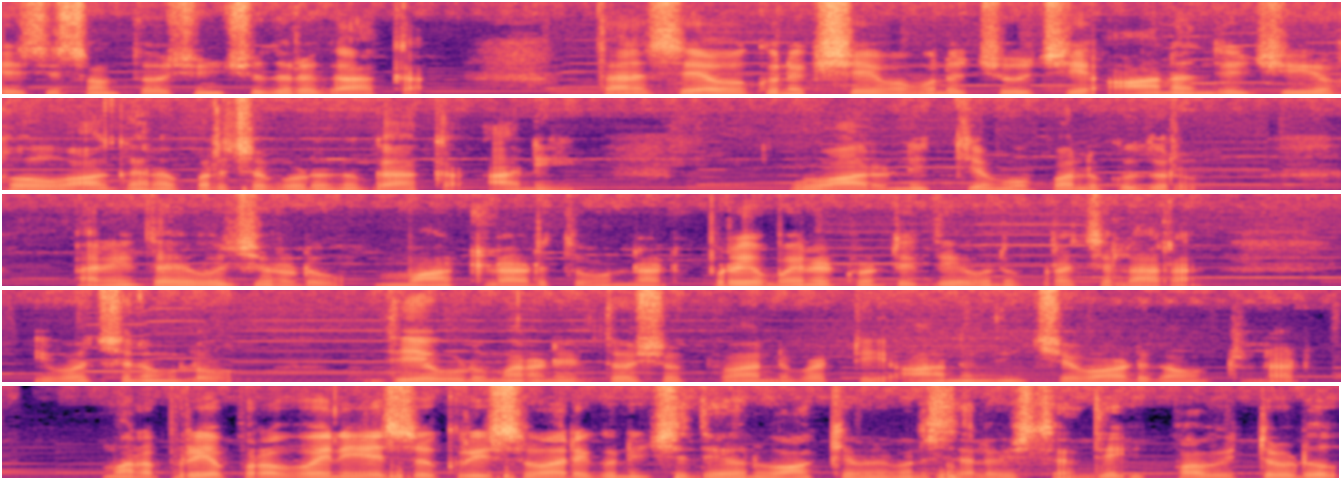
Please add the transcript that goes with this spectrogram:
చేసి సంతోషించుదురుగాక. తన సేవకుని క్షేమమును చూచి ఆనందించి యహోవా గనపరచబడునుగాక అని వారు నిత్యము పలుకుదురు. అని దైవజనుడు మాట్లాడుతూ ఉన్నాడు. ప్రియమైనటువంటి దేవుని ప్రజలారా ఈ వచనంలో దేవుడు మన నిర్దోషత్వాన్ని బట్టి ఆనందించేవాడుగా ఉంటున్నాడు. మన ప్రియ ప్రభు అయిన యేసుక్రీస్తు వారి గురించి దేవుని వాక్యం ఏమని సెలవిస్తుంది? పవిత్రుడు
